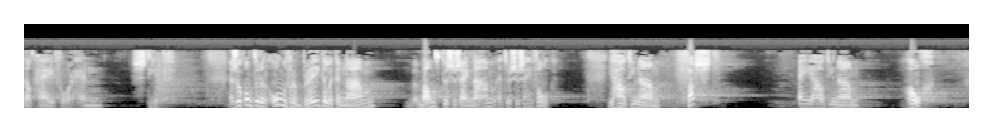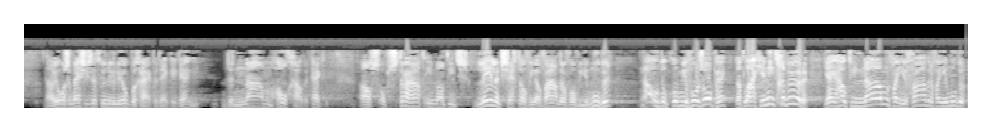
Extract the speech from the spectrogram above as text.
dat hij voor hen stierf. En zo komt er een onverbrekelijke naam, band tussen zijn naam en tussen zijn volk. Je houdt die naam vast en je houdt die naam hoog. Nou jongens en meisjes, dat kunnen jullie ook begrijpen, denk ik. Hè? De naam hoog houden. Kijk, als op straat iemand iets lelijks zegt over jouw vader of over je moeder, nou, dan kom je voor ze op, hè. Dat laat je niet gebeuren. Jij houdt die naam van je vader, van je moeder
